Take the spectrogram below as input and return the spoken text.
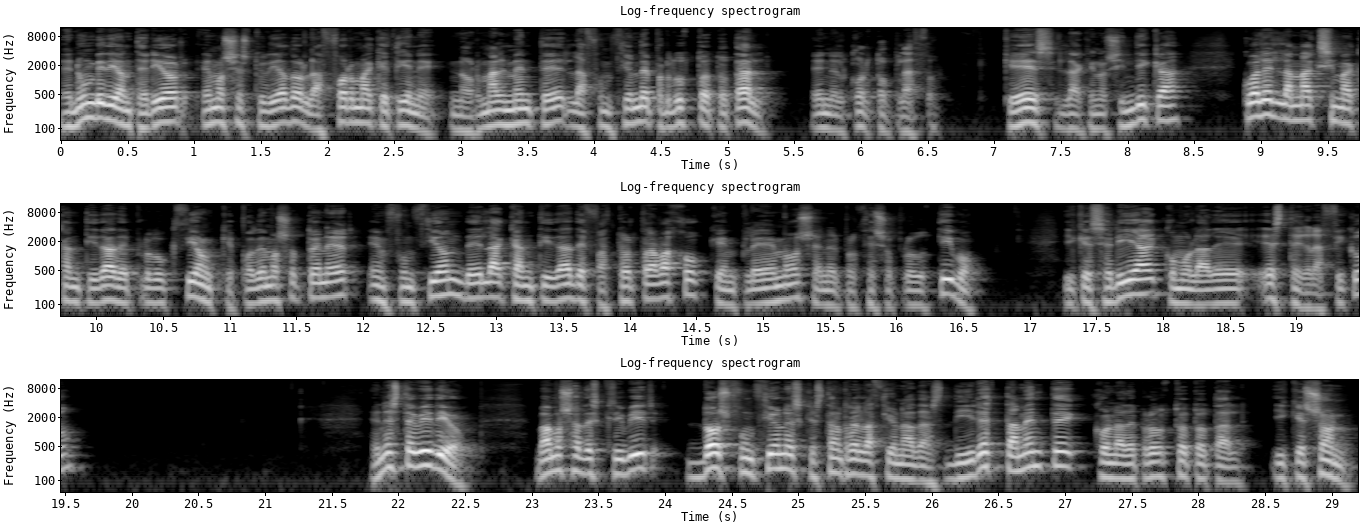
En un vídeo anterior hemos estudiado la forma que tiene normalmente la función de producto total en el corto plazo, que es la que nos indica cuál es la máxima cantidad de producción que podemos obtener en función de la cantidad de factor trabajo que empleemos en el proceso productivo, y que sería como la de este gráfico. En este vídeo vamos a describir dos funciones que están relacionadas directamente con la de producto total y que son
